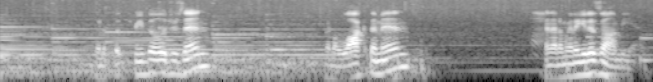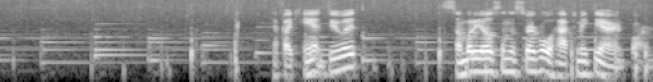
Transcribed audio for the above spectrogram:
I'm going to put three villagers in. I'm going to lock them in. And then I'm going to get a zombie in. If I can't do it, somebody else on the server will have to make the iron farm.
